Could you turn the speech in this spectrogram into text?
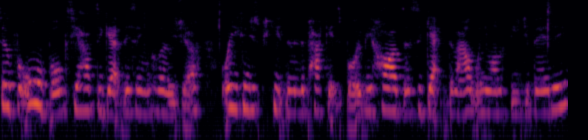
so for all bugs, you have to get this enclosure, or you can just keep them in the packets, but it'd be harder to get them out when you want to feed your beardie.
